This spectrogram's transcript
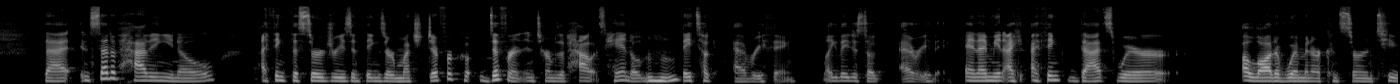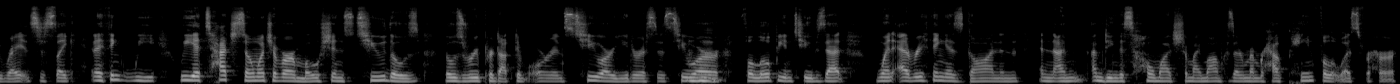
that instead of having you know I think the surgeries and things are much different different in terms of how it's handled. Mm-hmm. They took everything. Like they just took everything. And I mean I I think that's where a lot of women are concerned too right it's just like and i think we we attach so much of our emotions to those those reproductive organs to our uteruses to mm-hmm. our fallopian tubes that when everything is gone and and i'm i'm doing this so much to my mom because i remember how painful it was for her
